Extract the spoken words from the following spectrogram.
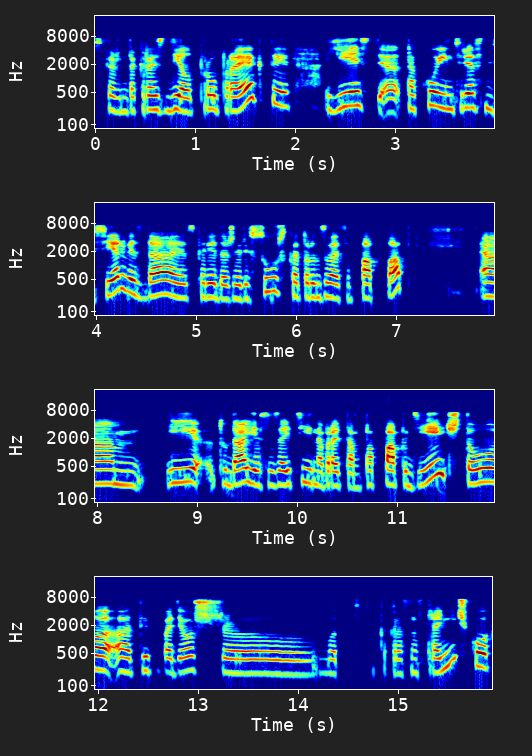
скажем так, раздел про проекты. Есть э, такой интересный сервис, да, скорее даже ресурс, который называется PubPub. Эм, и туда, если зайти и набрать там PubPub DH, то э, ты попадешь э, вот как раз на страничку,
